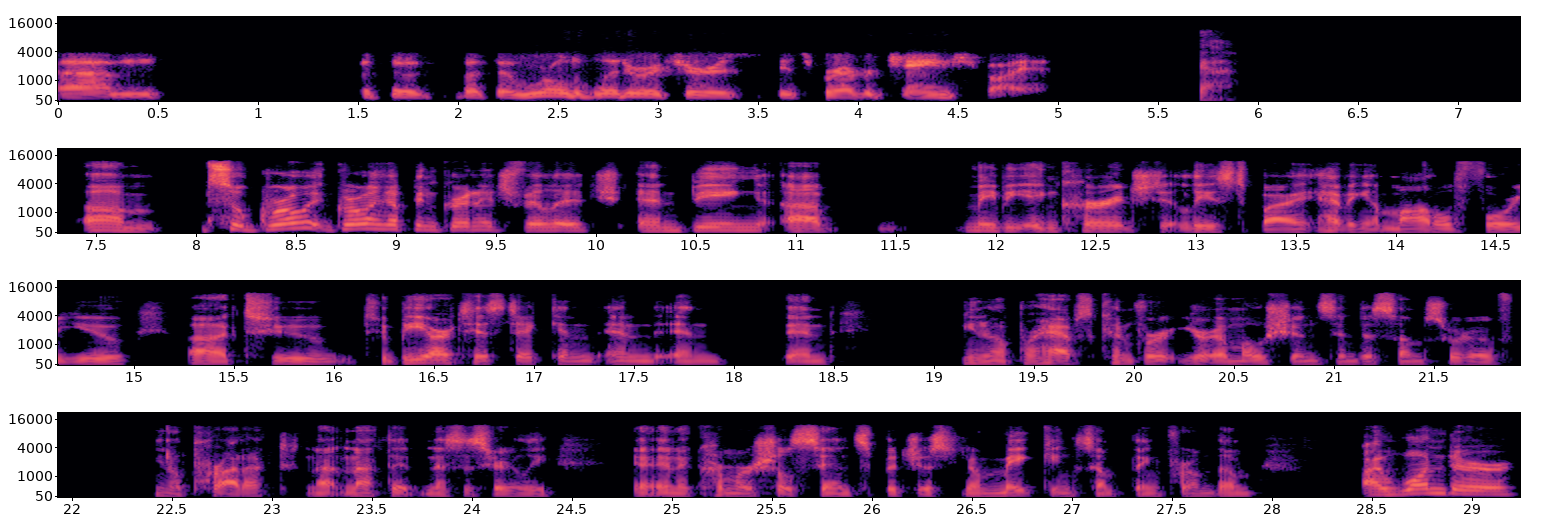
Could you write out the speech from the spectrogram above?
um, but the but the world of literature is is forever changed by it. Yeah. Um. So growing growing up in Greenwich Village and being uh maybe encouraged at least by having it modeled for you uh, to to be artistic and and and and you know perhaps convert your emotions into some sort of you know product not not that necessarily in a commercial sense but just you know making something from them. I wonder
